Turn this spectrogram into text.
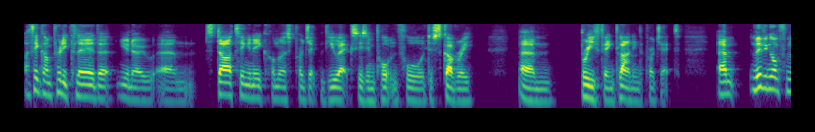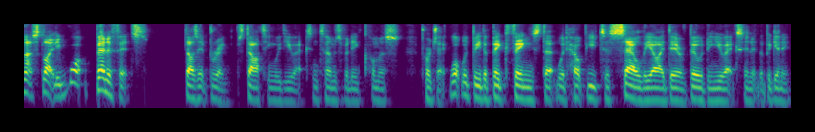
I think I'm pretty clear that you know um, starting an e-commerce project with UX is important for discovery, um, briefing, planning the project. Um, moving on from that slightly, what benefits does it bring starting with UX in terms of an e-commerce project? What would be the big things that would help you to sell the idea of building UX in at the beginning?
